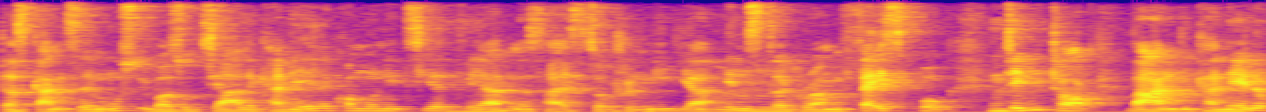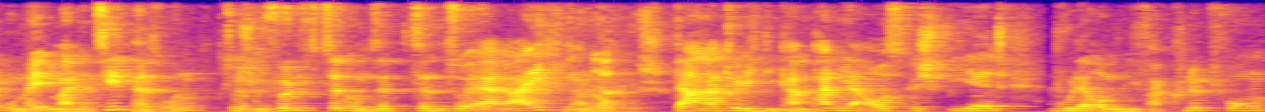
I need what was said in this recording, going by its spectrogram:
Das Ganze muss über soziale Kanäle kommuniziert werden. Das heißt Social Media, mhm. Instagram, Facebook, mhm. TikTok waren die Kanäle, um eben meine Zielperson zwischen 15 und 17 zu erreichen. Ja, da natürlich die Kampagne ausgespielt, wo darum die Verknüpfung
